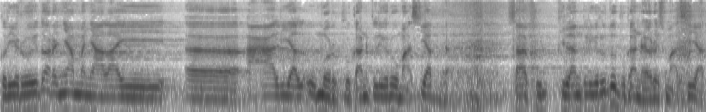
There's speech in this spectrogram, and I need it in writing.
Keliru itu artinya menyalahi uh, aliyal umur, bukan keliru maksiat. Enggak. Saya bilang keliru itu bukan harus maksiat.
